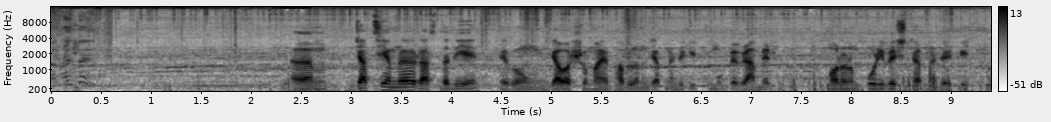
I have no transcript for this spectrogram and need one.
আম, যাচ্ছি আমরা রাস্তা দিয়ে এবং যাওয়ার সময় ভাবলাম যে আপনাদেরকে একটু মুগ্ধা গ্রামের মনোরম পরিবেশটা আপনাদেরকে একটু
